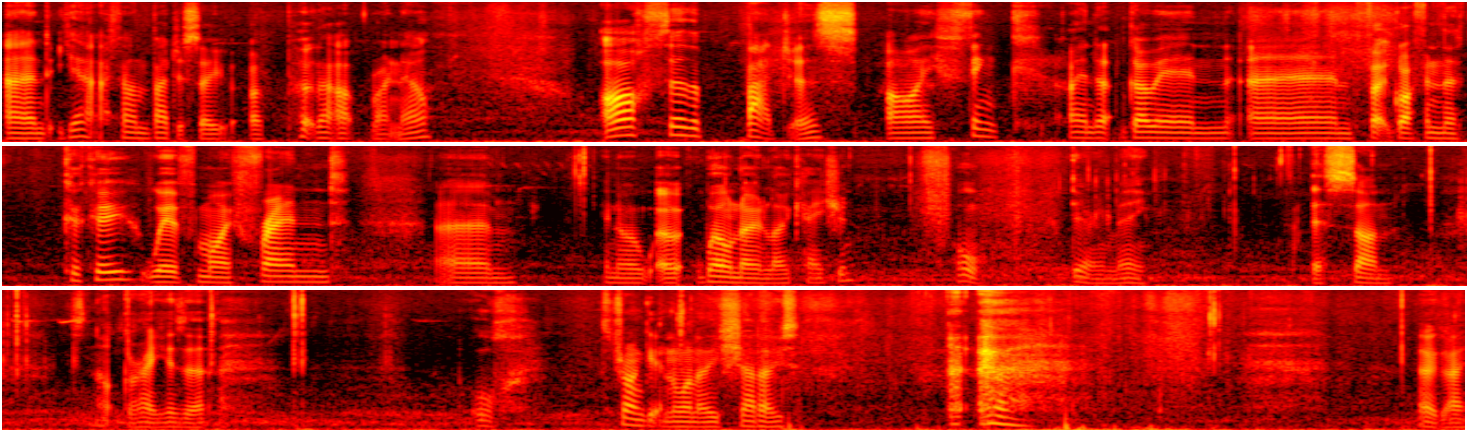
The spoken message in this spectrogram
and yeah, I found badgers. So I've put that up right now. After the badgers, I think I ended up going and photographing the cuckoo with my friend. Um, in a, a well-known location. Oh, dearie me. This sun. It's not great, is it? Oh, let's try and get in one of these shadows. there we go.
